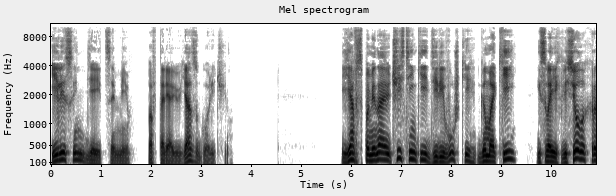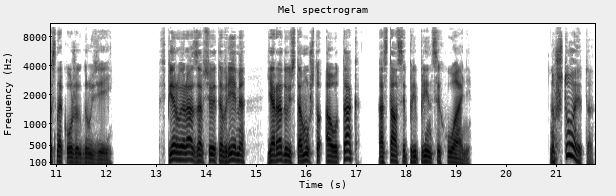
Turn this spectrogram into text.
или с индейцами, повторяю я с горечью. Я вспоминаю чистенькие деревушки, гамаки и своих веселых краснокожих друзей. В первый раз за все это время я радуюсь тому, что Аутак остался при принце Хуане. Но что это?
